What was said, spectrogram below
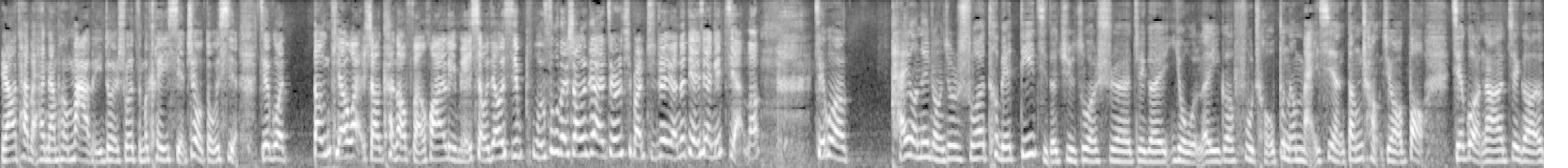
然后她把她男朋友骂了一顿，说怎么可以写这种东西？结果当天晚上看到《繁花》里面小江西朴素的商战，就是去把指针员的电线给剪了，结果。还有那种就是说特别低级的剧作是这个有了一个复仇不能埋线，当场就要爆，结果呢这个。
